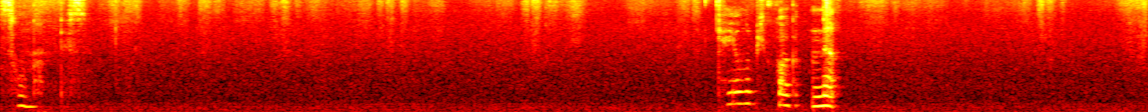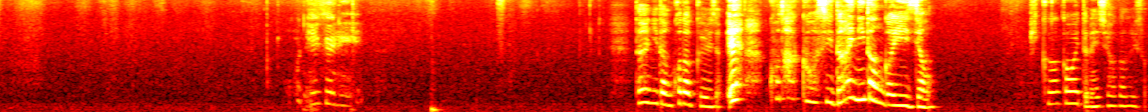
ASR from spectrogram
そうなんです慶応のピック可愛かったね。おにぎり。第2弾コダックいるじゃん。えコダック欲しい。第2弾がいいじゃん。ピックが乾いて練習はかどりそう。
